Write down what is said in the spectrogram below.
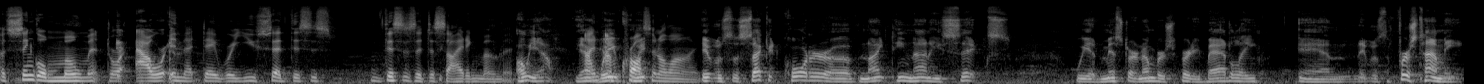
a single moment or hour in that day where you said, "This is this is a deciding moment. Oh yeah, yeah. I'm- I'm crossing a line. It was the second quarter of 1996. We had missed our numbers pretty badly, and it was the first time he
